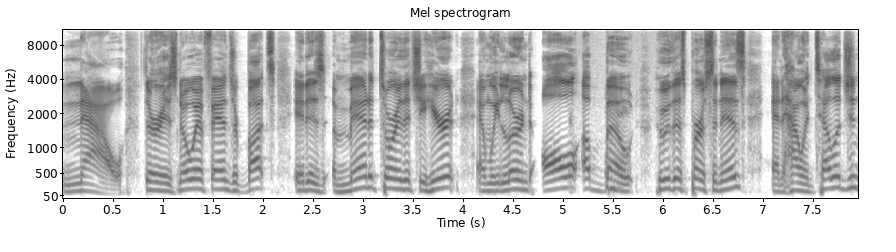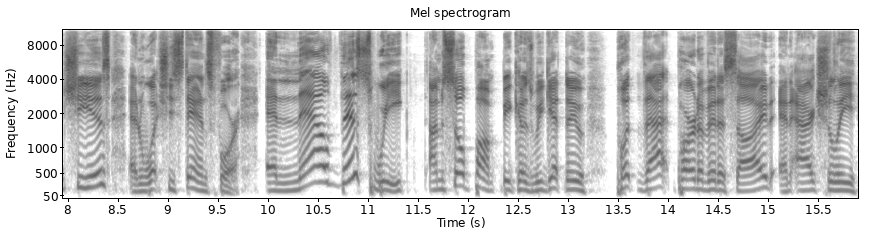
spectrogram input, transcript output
now. There is no ifs, ands, or buts. It is mandatory that you hear it. And we learned all about who this person is and how intelligent she is and what she stands for. And now this week, I'm so pumped because we get to put that part of it aside and actually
